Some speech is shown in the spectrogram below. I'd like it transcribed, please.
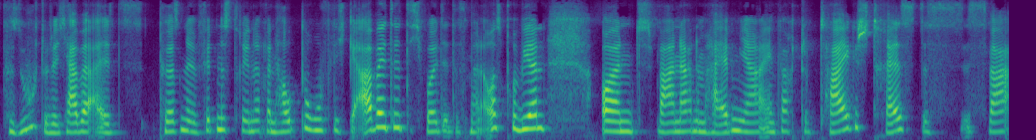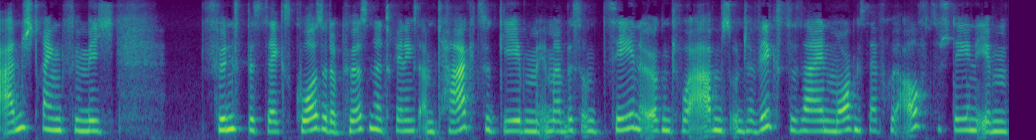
versucht oder ich habe als Personal Fitness Trainerin hauptberuflich gearbeitet. Ich wollte das mal ausprobieren und war nach einem halben Jahr einfach total gestresst. Es, es war anstrengend für mich, fünf bis sechs Kurse oder Personal Trainings am Tag zu geben, immer bis um zehn irgendwo abends unterwegs zu sein, morgens sehr früh aufzustehen, eben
